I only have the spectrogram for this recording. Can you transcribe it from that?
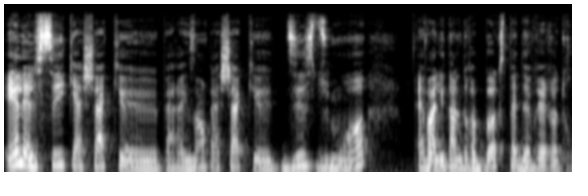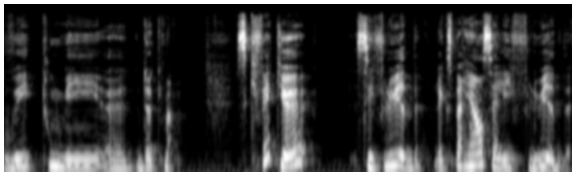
elle, elle sait qu'à chaque, euh, par exemple, à chaque 10 du mois, elle va aller dans le Dropbox, puis elle devrait retrouver tous mes euh, documents. Ce qui fait que c'est fluide. L'expérience, elle est fluide.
